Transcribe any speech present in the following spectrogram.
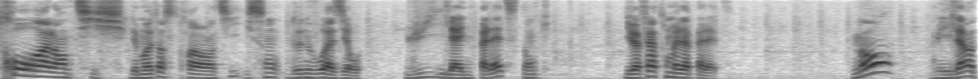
trop ralenti. Les moteurs sont trop ralentis. Ils sont de nouveau à zéro. Lui, il a une palette, donc il va faire tomber la palette. Non Mais il a un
